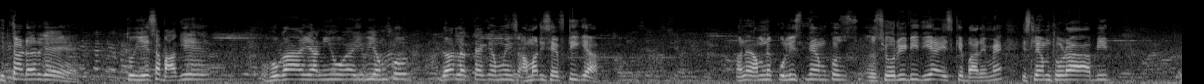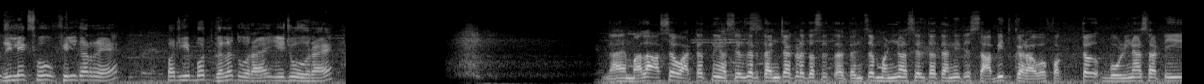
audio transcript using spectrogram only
इतना डर गए हैं. तो ये सब आगे होगा या नहीं होगा ये भी हमको डर लगता है कि हमें हमारी सेफ्टी क्या? और हमने पुलिस ने हमको श्योरिटी दिया है इसके बारे में इसलिए हम थोड़ा अभी रिलैक्स हो फील कर रहे हैं पर ये बहुत गलत हो रहा है ये जो हो रहा है. नाही मला असं वाटत नाही. असेल जर त्यांच्याकडे तसं त्यांचं म्हणणं असेल तर त्यांनी ते साबित करावं. फक्त बोलण्यासाठी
